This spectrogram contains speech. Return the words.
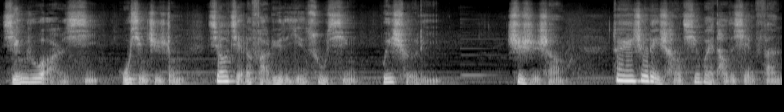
形如儿戏，无形之中消解了法律的严肃性、威慑力。事实上，对于这类长期外逃的嫌犯，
